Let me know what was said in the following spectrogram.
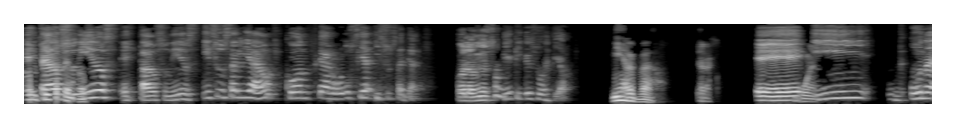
enfrentaba Estados. Unidos, Estados Unidos y sus aliados contra Rusia y sus aliados. O la Unión Soviética y sus aliados. Mierda. Eh, Bueno. Y una,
